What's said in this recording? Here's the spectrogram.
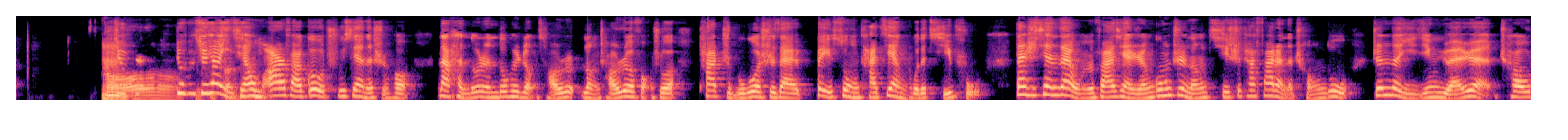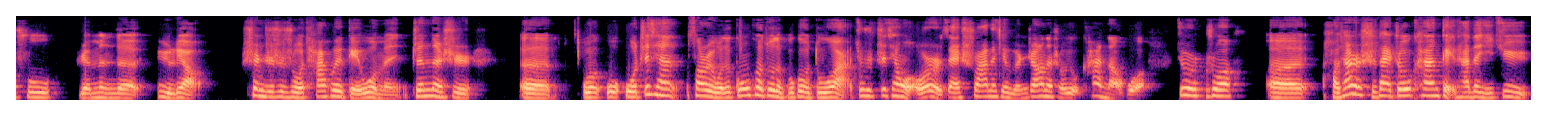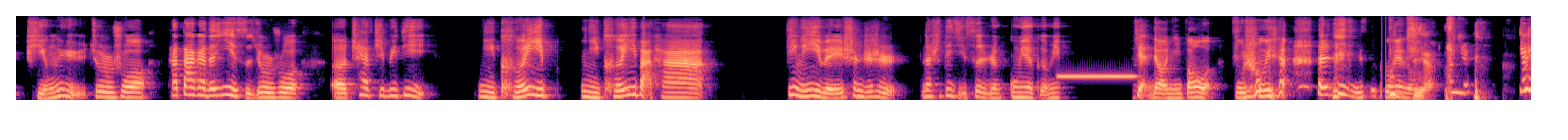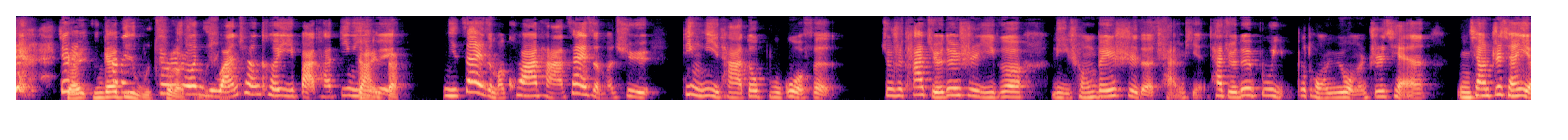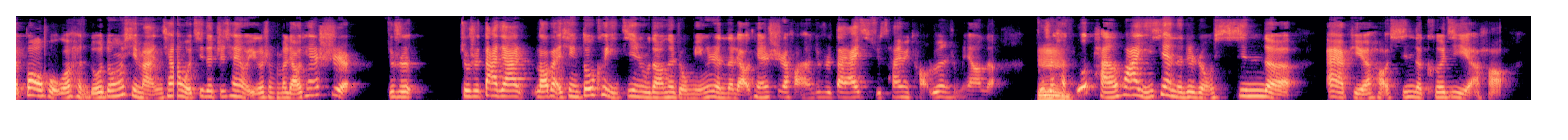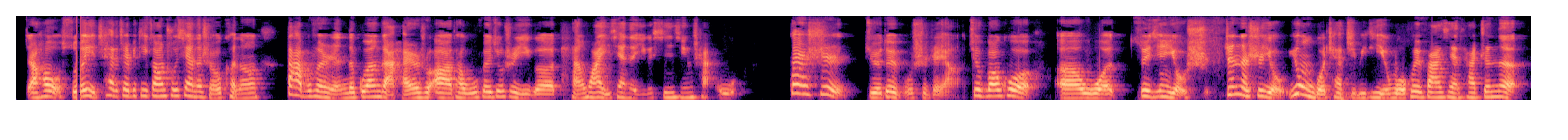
就就就像以前我们阿尔法 Go 出现的时候，那很多人都会冷嘲热冷嘲热讽说他只不过是在背诵他见过的棋谱。但是现在我们发现，人工智能其实它发展的程度真的已经远远超出人们的预料，甚至是说它会给我们真的是，呃，我我我之前，sorry，我的功课做的不够多啊，就是之前我偶尔在刷那些文章的时候有看到过，就是说，呃，好像是《时代周刊》给他的一句评语，就是说他大概的意思就是说，呃，ChatGPT，你可以你可以把它定义为甚至是。那是第几次人工业革命？剪掉，你帮我补充一下。那是第几次工业革命？就是就是就是应该第五次了。就是说，你完全可以把它定义为，你再怎么夸它，再怎么去定义它都不过分。就是它绝对是一个里程碑式的产品，它绝对不不同于我们之前。你像之前也爆火过很多东西嘛？你像我记得之前有一个什么聊天室，就是。就是大家老百姓都可以进入到那种名人的聊天室，好像就是大家一起去参与讨论什么样的，就是很多昙花一现的这种新的 app 也好，新的科技也好，然后所以 Chat GPT 刚出现的时候，可能大部分人的观感还是说啊，它无非就是一个昙花一现的一个新兴产物，但是绝对不是这样。就包括呃，我最近有是真的是有用过 Chat GPT，我会发现它真的。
